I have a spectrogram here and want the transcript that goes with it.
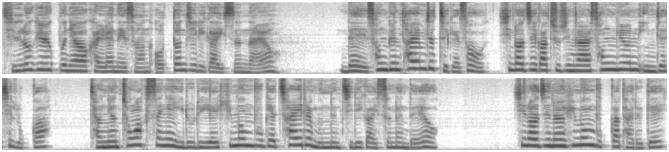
진로교육 분야와 관련해선 어떤 질의가 있었나요? 네, 성균 타임즈 측에서 시너지가 추진할 성균 인재 실록과 작년 총학생회 이루리의 human book의 차이를 묻는 질의가 있었는데요. 시너지는 human book과 다르게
